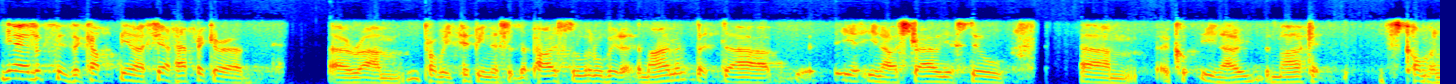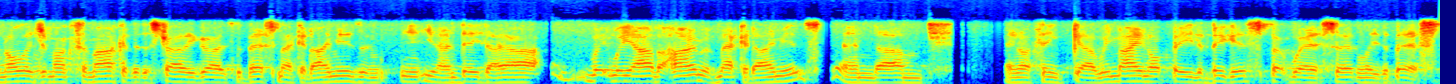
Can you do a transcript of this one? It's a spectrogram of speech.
Yeah, look, there's a couple. You know, South Africa are um, probably tipping us at the post a little bit at the moment. But uh, you know, Australia still, um, you know, the market. It's common knowledge amongst the market that Australia grows the best macadamias, and you know, indeed they are. We, we are the home of macadamias, and um, and I think uh, we may not be the biggest, but we're certainly the best.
